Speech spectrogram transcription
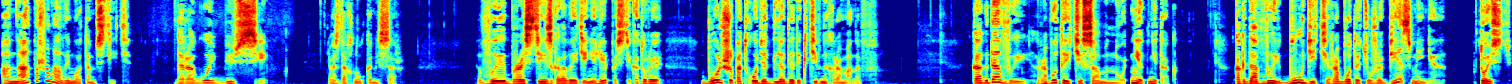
она пожелала ему отомстить? — Дорогой Бюсси, — вздохнул комиссар, — выбросьте из головы эти нелепости, которые больше подходят для детективных романов. Когда вы работаете со мной... Нет, не так. Когда вы будете работать уже без меня, то есть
